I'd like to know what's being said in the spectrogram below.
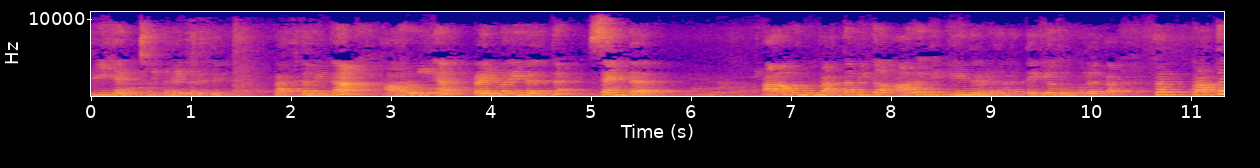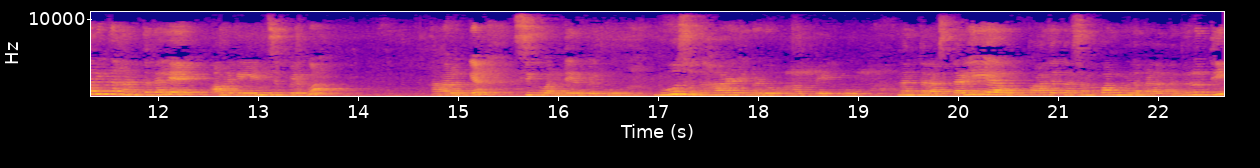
ಪಿ ಹೆಚ್ ಅಂತ ಹೇಳಿ ಕರಿತೇವೆ ಪ್ರಾಥಮಿಕ ಆರೋಗ್ಯ ಪ್ರೈಮರಿ ಹೆಲ್ತ್ ಸೆಂಟರ್ ಆ ಒಂದು ಪ್ರಾಥಮಿಕ ಆರೋಗ್ಯ ಕೇಂದ್ರಗಳನ್ನ ತೆಗೆಯೋದ್ರ ಮೂಲಕ ಪ್ರ- ಪ್ರಾಥಮಿಕ ಹಂತದಲ್ಲೇ ಅವರಿಗೆ ಏನ್ ಸಿಗ್ಬೇಕು? ಆರೋಗ್ಯ ಸಿಗುವಂತೆ ಇರಬೇಕು. ಭೂ ಸುಧಾರಣೆಗಳು ಆಗಬೇಕು. ನಂತರ ಸ್ಥಳೀಯ ಉತ್ಪಾದಕ ಸಂಪನ್ಮೂಲಗಳ ಅಭಿವೃದ್ಧಿ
